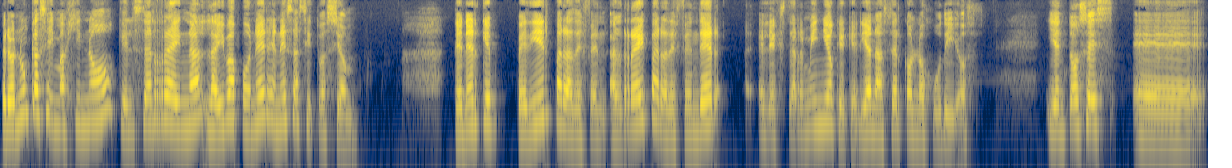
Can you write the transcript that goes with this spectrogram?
Pero nunca se imaginó que el ser reina la iba a poner en esa situación. Tener que pedir para al rey para defender el exterminio que querían hacer con los judíos. Y entonces eh,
